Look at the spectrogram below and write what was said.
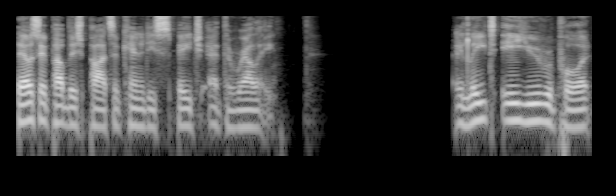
They also published parts of Kennedy's speech at the rally. Leaked EU report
